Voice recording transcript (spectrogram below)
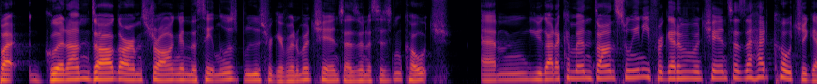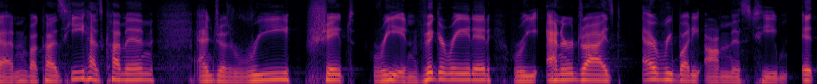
But good on Doug Armstrong and the St. Louis Blues for giving him a chance as an assistant coach. And you got to commend Don Sweeney for giving him a chance as a head coach again because he has come in and just reshaped, reinvigorated, re energized everybody on this team. It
